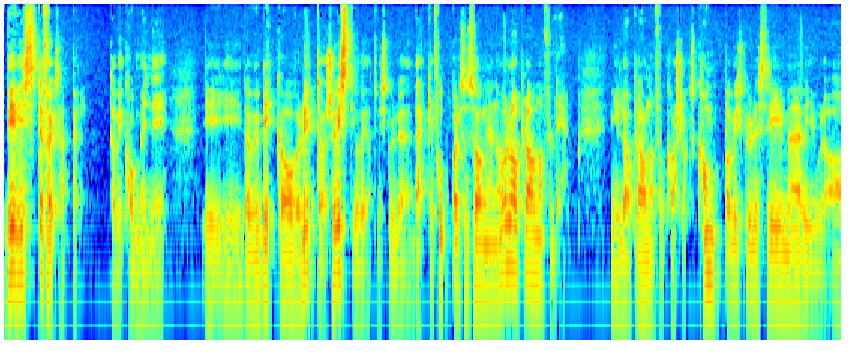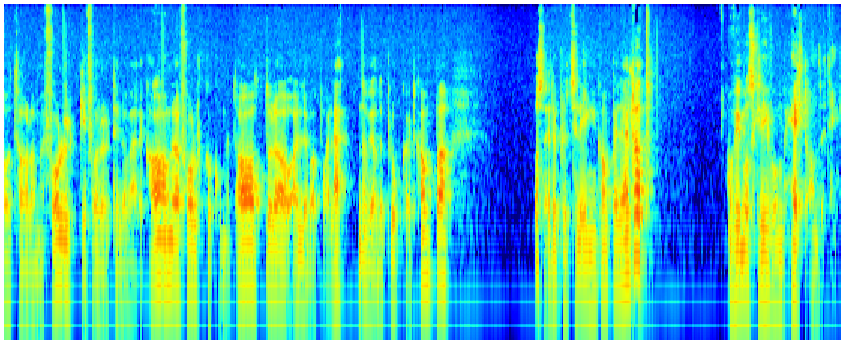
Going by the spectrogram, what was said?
Vi visste f.eks. da vi kom inn i, i Da vi bikka over nyttår, så visste jo vi at vi skulle dekke fotballsesongen og la planer for det. Vi la planer for hva slags kamper vi skulle streame. Vi gjorde avtaler med folk i forhold til å være kamerafolk og kommentatorer, og alle var på aletten, og vi hadde plukka ut kamper. Og så er det plutselig ingen kamper i det hele tatt. Og vi må skrive om helt andre ting.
